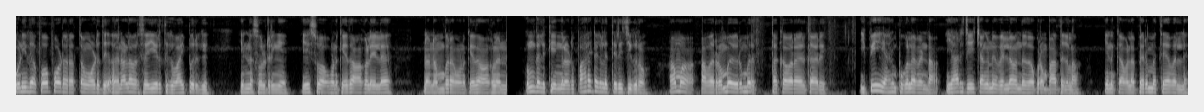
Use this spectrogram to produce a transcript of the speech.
புனித போப்போட ரத்தம் ஓடுது. அதனால் அவர் செய்கிறதுக்கு வாய்ப்பு இருக்குது என்ன சொல்கிறீங்க இயேசுவா உனக்கு எதுவும் ஆகலைல நான் நம்புகிறேன் உனக்கு எதுவும் ஆகலைன்னு. உங்களுக்கு எங்களோட பாராட்டுகளை தெரிவிச்சுக்கிறோம் ஆமாம் அவர் ரொம்ப விரும்பத்தக்கவராக இருக்கார். இப்பயே யாரும் புகழ வேண்டாம். யார் ஜெயிச்சாங்கன்னு வெளில வந்ததுக்கப்புறம் பார்த்துக்கலாம். எனக்கு அவ்வளோ பெருமை தேவையில்ல.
